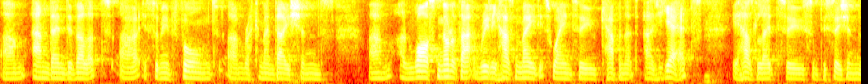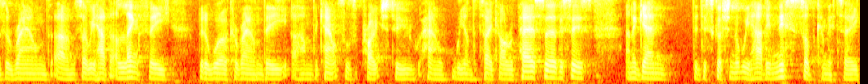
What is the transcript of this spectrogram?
um, and then developed uh, some informed um, recommendations Um, and whilst none of that really has made its way into cabinet as yet, it has led to some decisions around, um, so we had a lengthy bit of work around the, um, the council's approach to how we undertake our repair services. And again, the discussion that we had in this subcommittee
